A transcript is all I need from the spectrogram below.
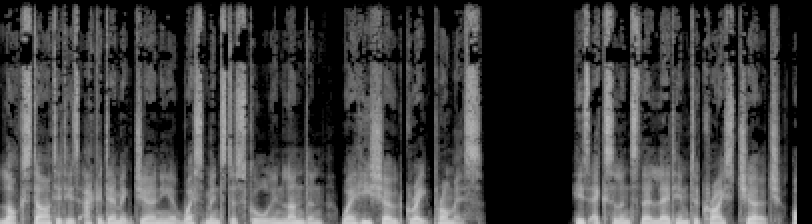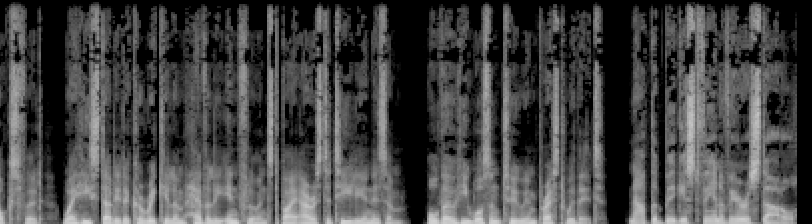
Locke started his academic journey at Westminster School in London, where he showed great promise. His excellence there led him to Christ Church, Oxford, where he studied a curriculum heavily influenced by Aristotelianism, although he wasn't too impressed with it. Not the biggest fan of Aristotle,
